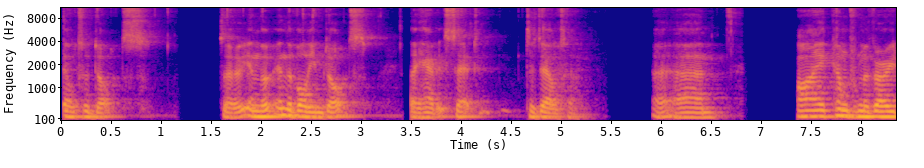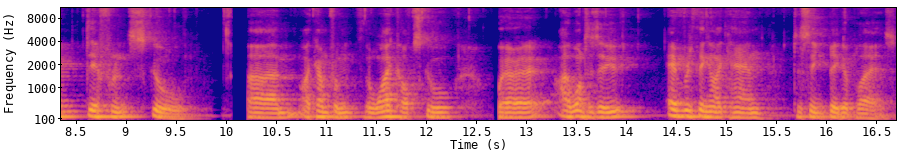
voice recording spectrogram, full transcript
delta dots. So in the, in the volume dots, they have it set to delta. Uh, um, I come from a very different school. Um, I come from the Wyckoff school, where I want to do everything I can to see bigger players.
